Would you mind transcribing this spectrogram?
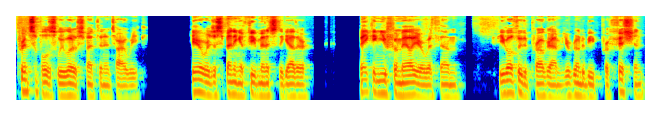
Principles, we would have spent an entire week. Here, we're just spending a few minutes together, making you familiar with them if you go through the program, you're going to be proficient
